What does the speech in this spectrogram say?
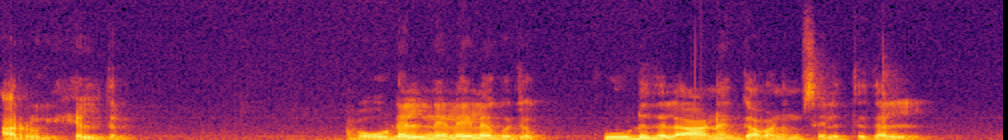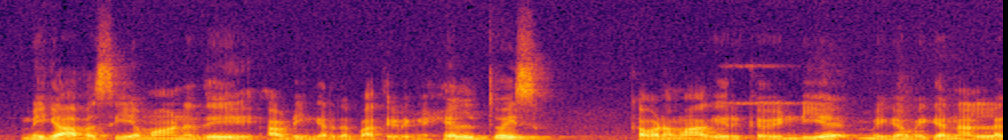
ஆரோக்கிய ஹெல்த்தில் அப்போ உடல் நிலையில் கொஞ்சம் கூடுதலான கவனம் செலுத்துதல் மிக அவசியமானது அப்படிங்கிறத பார்த்துக்கிடுங்க. ஹெல்த் வைஸ் கவனமாக இருக்க வேண்டிய மிக மிக நல்ல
